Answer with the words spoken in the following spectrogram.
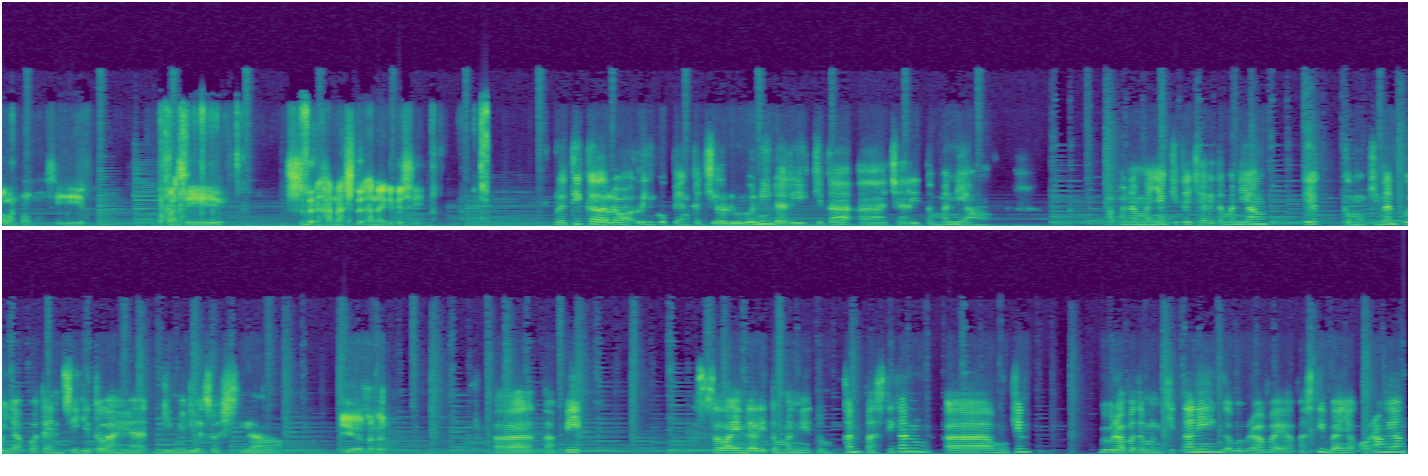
tolong promosi masih sederhana sederhana gitu sih berarti ke lingkup yang kecil dulu nih dari kita uh, cari temen yang apa namanya kita cari temen yang dia kemungkinan punya potensi gitulah ya di media sosial. Iya benar. Uh, tapi selain dari temen itu kan pasti kan uh, mungkin beberapa teman kita nih nggak beberapa ya pasti banyak orang yang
